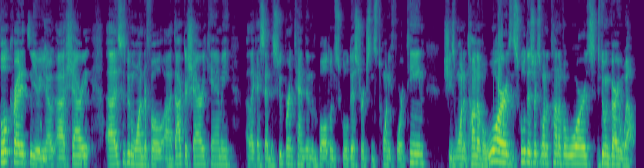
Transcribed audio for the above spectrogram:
Full credit to you. You know, uh, Shari, uh, this has been wonderful. Uh, Dr. Shari Camhi, like I said, the superintendent of the Baldwin School District since 2014. She's won a ton of awards. The school district's won a ton of awards. She's doing very well.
